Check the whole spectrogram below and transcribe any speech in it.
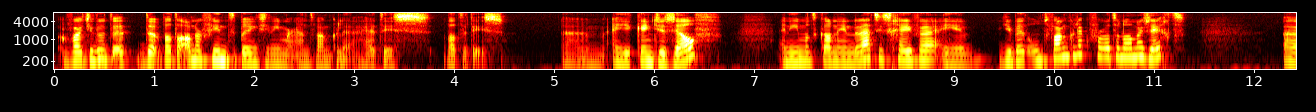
wat je doet, het, de, wat de ander vindt, brengt je niet meer aan het wankelen. Het is wat het is. Um, en je kent jezelf. En iemand kan inderdaad iets geven. En je, je bent ontvankelijk voor wat een ander zegt. uh,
